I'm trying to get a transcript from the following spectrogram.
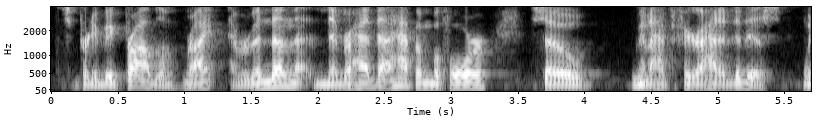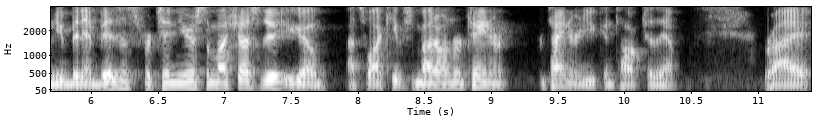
It's a pretty big problem, right? Never been done that. Never had that happen before. So I'm gonna have to figure out how to do this. When you've been in business for ten years, somebody tries to do it, you go. That's why I keep somebody on retainer. Retainer, you can talk to them, right?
